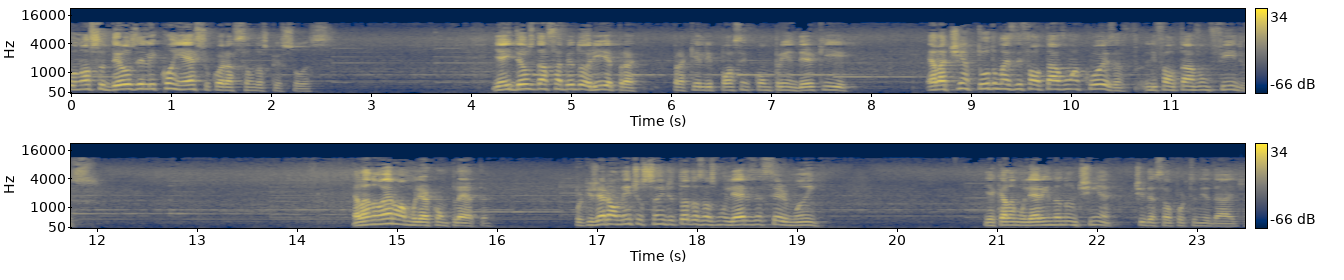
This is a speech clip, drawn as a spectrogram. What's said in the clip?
o nosso Deus, ele conhece o coração das pessoas. E aí Deus dá sabedoria para que ele possa compreender que ela tinha tudo, mas lhe faltava uma coisa, lhe faltavam filhos. Ela não era uma mulher completa, porque geralmente o sonho de todas as mulheres é ser mãe. E aquela mulher ainda não tinha tido essa oportunidade.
